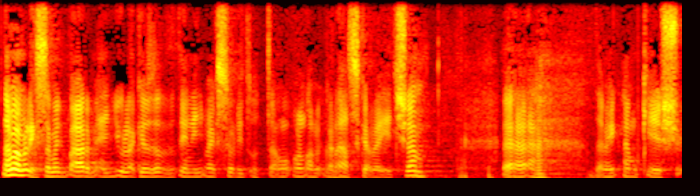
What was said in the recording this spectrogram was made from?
Nem emlékszem, hogy bármely gyülekezetet én így megszólítottam volna, meg a rászkeveit sem, e, de még nem késő.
